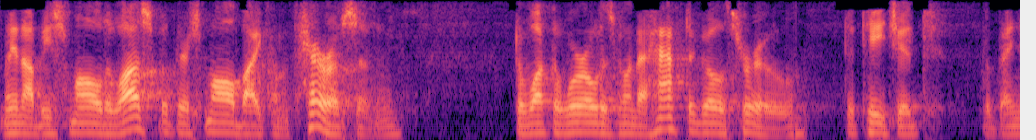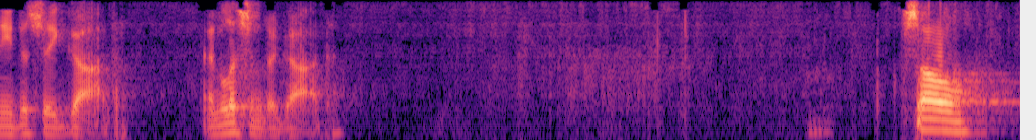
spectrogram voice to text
may not be small to us, but they're small by comparison to what the world is going to have to go through to teach it that they need to seek God and listen to God. So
